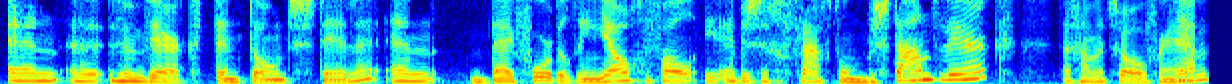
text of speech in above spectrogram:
en hun werk tentoon te stellen. En bijvoorbeeld in jouw geval hebben ze gevraagd om bestaand werk... Daar gaan we het zo over Ja. hebben.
